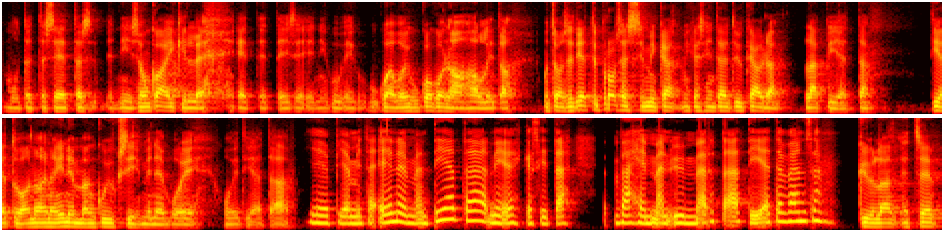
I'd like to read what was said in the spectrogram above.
mutta että se, että, että niin se on kaikille, että, että ei, se, ei, niin kuin, ei kukaan voi kokonaan hallita. Mutta se on se tietty prosessi, mikä, mikä siinä täytyy käydä läpi, että tietoa on aina enemmän kuin yksi ihminen voi, voi tietää. Jep, ja mitä enemmän tietää, niin ehkä sitä vähemmän ymmärtää tietävänsä. Kyllä, että se,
